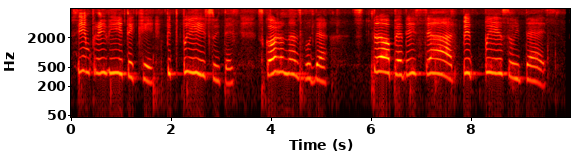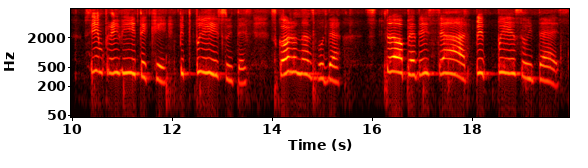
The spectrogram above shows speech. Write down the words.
Всім привітики! Підписуйтесь! Скоро нас буде 150! Підписуйтесь! Всім привітики! Підписуйтесь! Скоро нас буде 150! Підписуйтесь!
